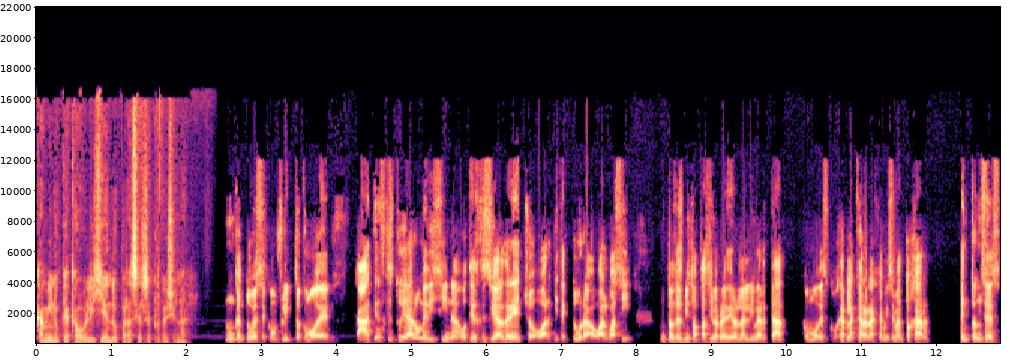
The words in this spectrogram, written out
camino que acabó eligiendo para hacerse profesional. Nunca tuve ese conflicto como de, ah, tienes que estudiar o medicina, o tienes que estudiar derecho, o arquitectura, o algo así. Entonces mis papás siempre me dieron la libertad como de escoger la carrera que a mí se me antojara. Entonces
